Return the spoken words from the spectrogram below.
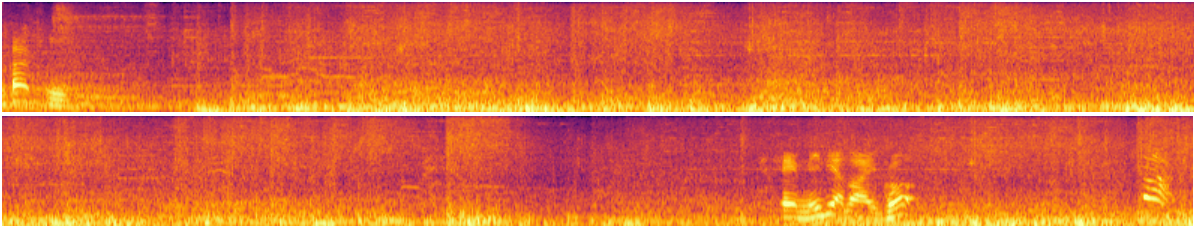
ရောမောကတ်ကြီးအေး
